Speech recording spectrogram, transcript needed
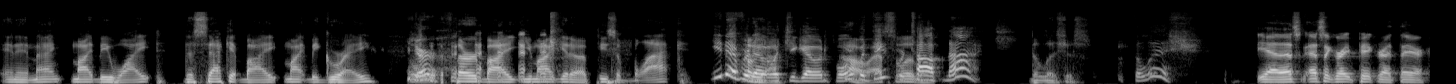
and it might might be white. The second bite might be gray. Sure. The third bite, you might get a piece of black. You never Oh, know yeah. what you're going for, Oh, but these absolutely. were top notch. Delicious. Delish. Yeah, that's that's a great pick right there.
